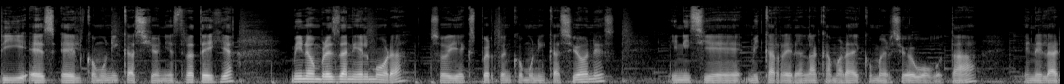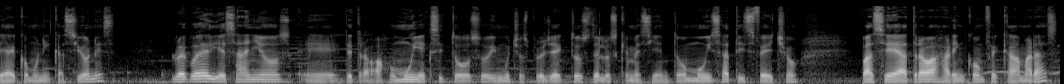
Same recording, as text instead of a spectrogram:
DSL Comunicación y Estrategia. Mi nombre es Daniel Mora, soy experto en comunicaciones. Inicié mi carrera en la Cámara de Comercio de Bogotá en el área de comunicaciones. Luego de 10 años eh, de trabajo muy exitoso y muchos proyectos de los que me siento muy satisfecho, pasé a trabajar en Confecámaras,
